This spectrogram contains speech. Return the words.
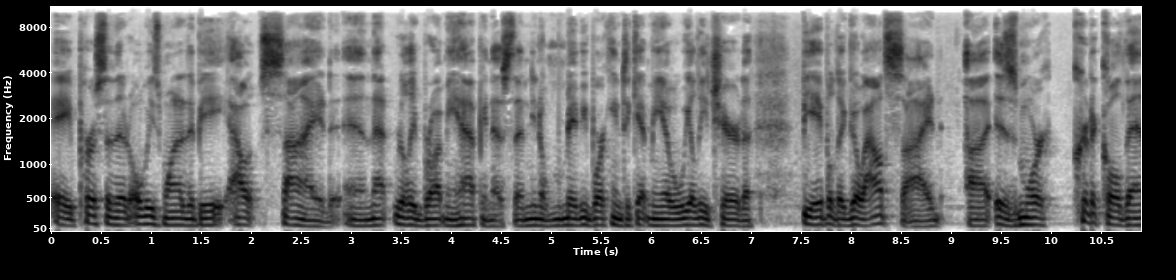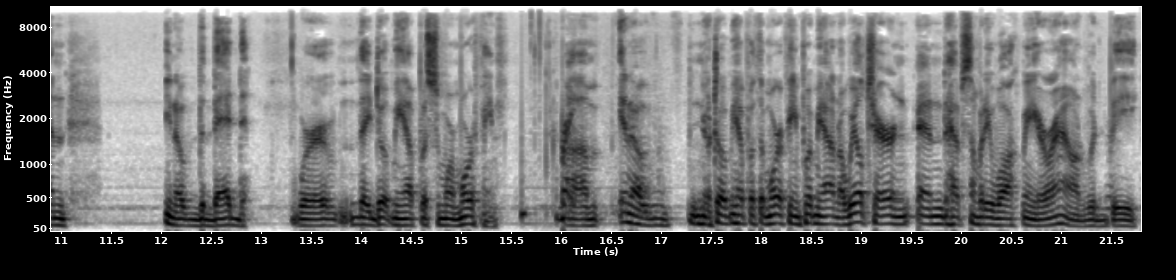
a person that always wanted to be outside and that really brought me happiness then you know maybe working to get me a wheelie chair to be able to go outside uh, is more critical than you know the bed where they dope me up with some more morphine. Right. Um, you know, you know, dope me up with the morphine, put me out in a wheelchair, and, and have somebody walk me around would be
